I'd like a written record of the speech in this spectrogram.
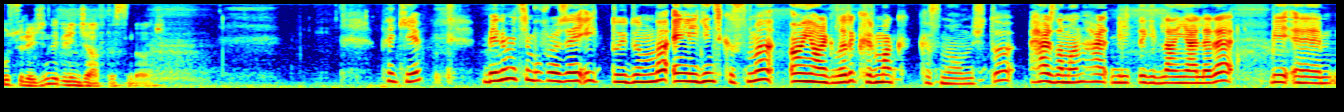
Bu sürecin de birinci haftasındalar. Peki benim için bu projeyi ilk duyduğumda en ilginç kısmı ön yargıları kırmak kısmı olmuştu. Her zaman her birlikte gidilen yerlere bir e,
